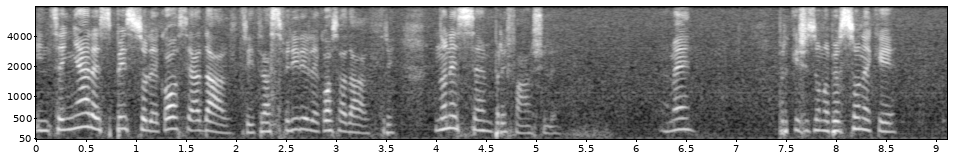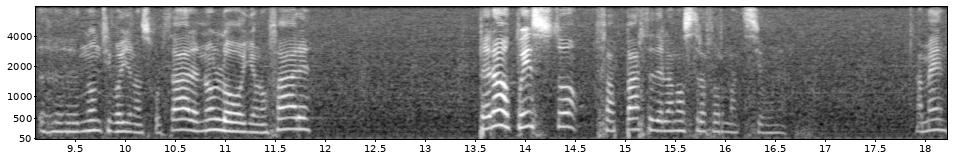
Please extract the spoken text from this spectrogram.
Insegnare spesso le cose ad altri, trasferire le cose ad altri, non è sempre facile. Amen? Perché ci sono persone che eh, non ti vogliono ascoltare, non lo vogliono fare, però questo fa parte della nostra formazione. Amen.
